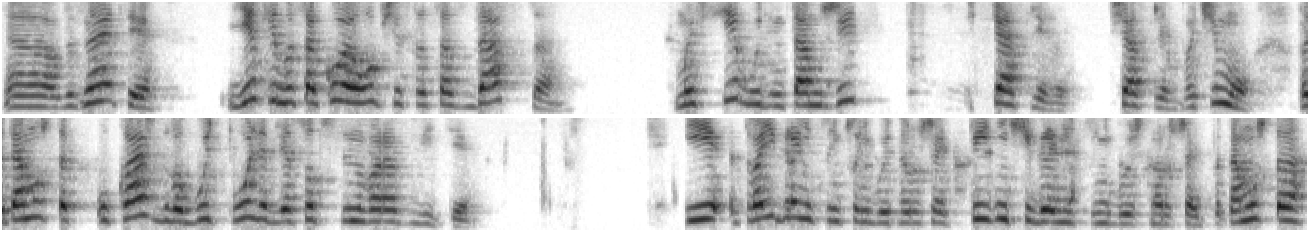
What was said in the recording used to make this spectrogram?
э, вы знаете, если высокое общество создастся, мы все будем там жить счастливы. Счастливы. Почему? Потому что у каждого будет поле для собственного развития. И твои границы никто не будет нарушать, ты ничьи границы не будешь нарушать, потому что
